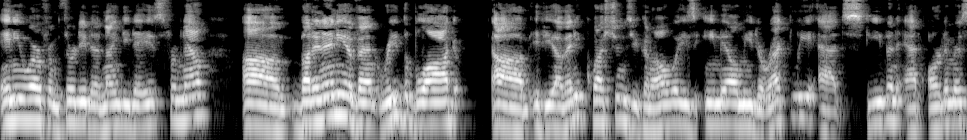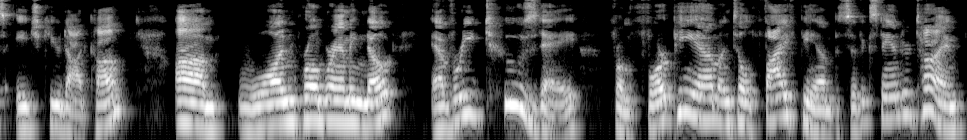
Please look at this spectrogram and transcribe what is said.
anywhere from 30 to 90 days from now. Um, but in any event, read the blog. Um, if you have any questions, you can always email me directly at stephen at artemishq.com. Um, one programming note every Tuesday, from 4 p.m. until 5 p.m. Pacific Standard Time,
